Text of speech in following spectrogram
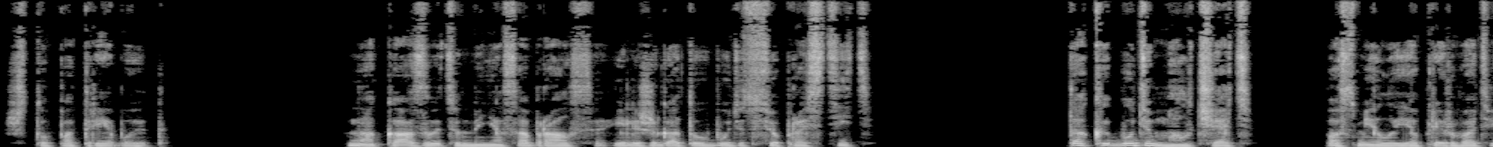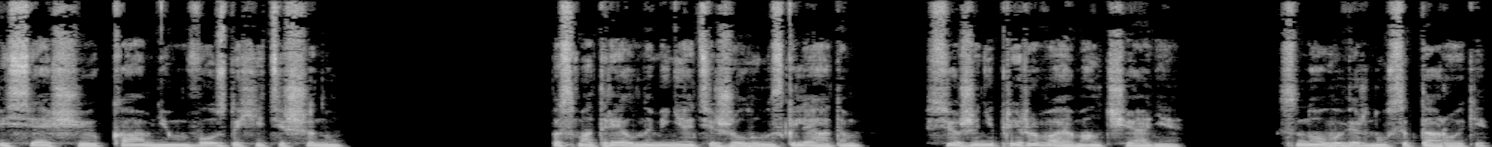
что потребует. Наказывать он меня собрался или же готов будет все простить. Так и будем молчать, посмела я прервать висящую камнем в воздухе тишину. Посмотрел на меня тяжелым взглядом, все же не прерывая молчание. Снова вернулся к дороге.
